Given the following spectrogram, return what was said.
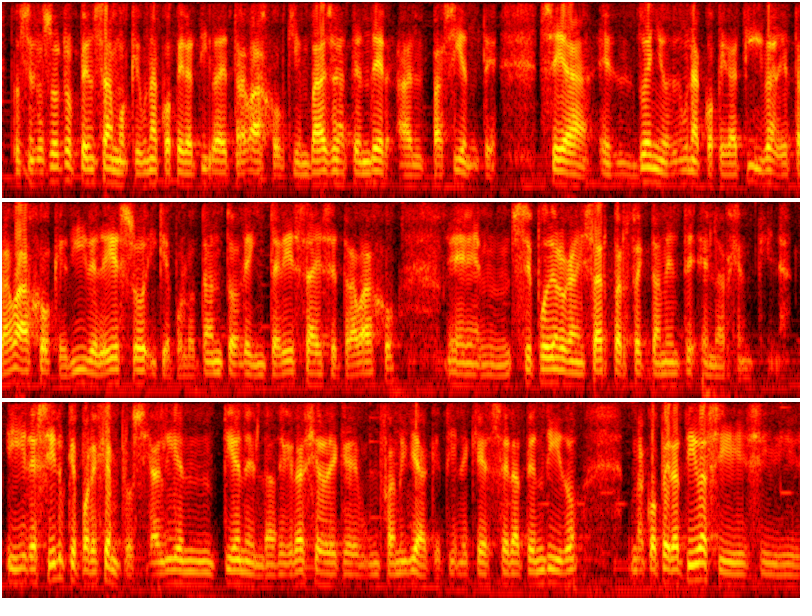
Entonces nosotros pensamos que una cooperativa de trabajo, quien vaya a atender al paciente, sea el dueño de una cooperativa de trabajo que vive de eso y que por lo tanto le interesa ese trabajo, se pueden organizar perfectamente en la Argentina. Y decir que, por ejemplo, si alguien tiene la desgracia de que un familiar que tiene que ser atendido, una cooperativa, si, si,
